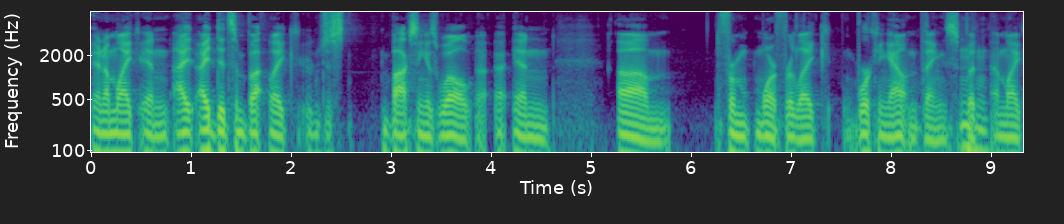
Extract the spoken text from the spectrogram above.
and I'm like, and I, I did some bo- like just boxing as well, uh, and um, for more for like working out and things. But Mm-hmm. I'm like,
